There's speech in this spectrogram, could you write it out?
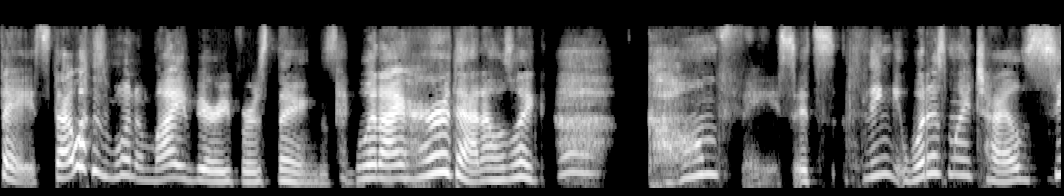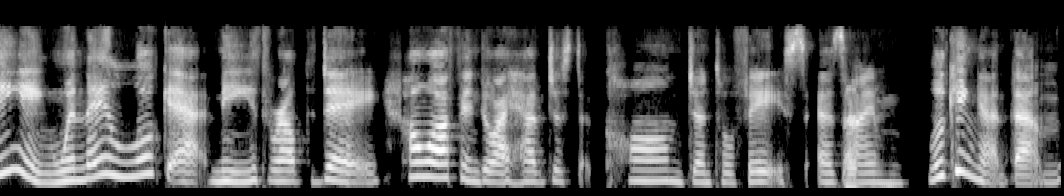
face. That was one of my very very first things. When I heard that, I was like, oh, calm face. It's thinking, what is my child seeing when they look at me throughout the day? How often do I have just a calm, gentle face as okay. I'm looking at them?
